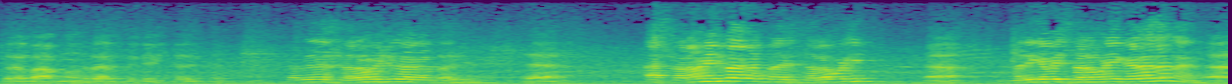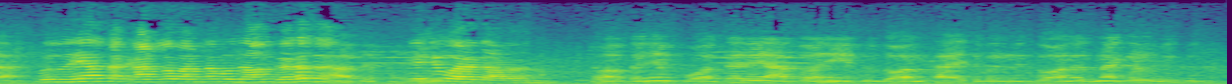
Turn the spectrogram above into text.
પેલા બાપનું હરાબ તો કઈ કરે છે. સરવણી કરતા છે? હે? આ સરવણી કરતા છે? સરવણી હા. મારી કે ભાઈ સરવણી કરે છે ને? હા. બધું નહીં આપતા ખાટલો બાટલા બધું દાન કરે છે કેટલું વારે દાડો તો કઈ પહોંચે નહીં આ તો અહીં એટલું દોન થાય છે બધું દોન જ ના કરવું બીજું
